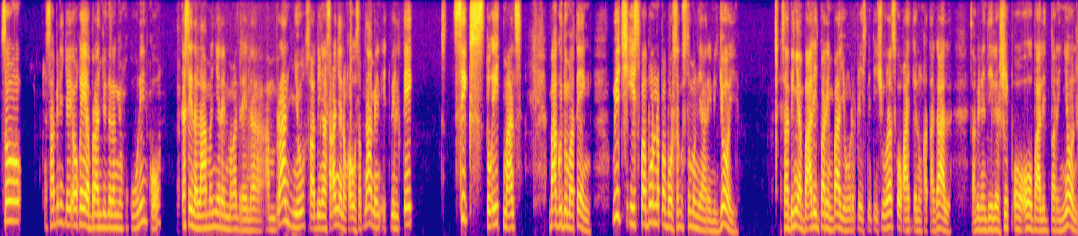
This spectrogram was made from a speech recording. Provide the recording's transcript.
So, sabi ni Jay, okay, ah, brand new na lang yung kukunin ko. Kasi nalaman niya rin mga dre na ang brand new, sabi nga sa kanya nung kausap namin, it will take 6 to 8 months bago dumating. Which is pabor na pabor sa gusto mangyari ni Joy. Sabi niya, valid pa rin ba yung replacement insurance ko kahit ganun katagal? Sabi ng dealership, oo, valid pa rin yon.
